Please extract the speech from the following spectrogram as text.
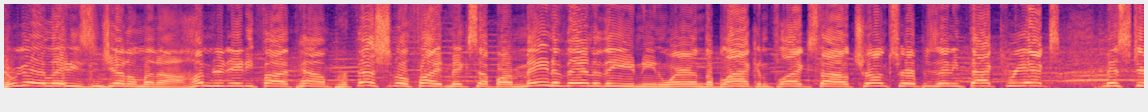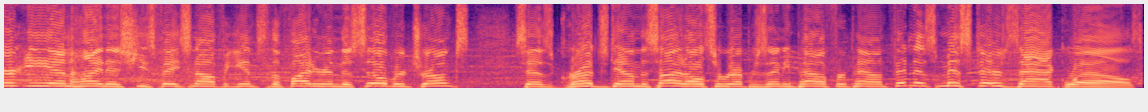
Here we go, ladies and gentlemen. A 185 pound professional fight makes up our main event of the evening. Wearing the black and flag style trunks representing Factory X, Mr. Ian Heinisch. He's facing off against the fighter in the silver trunks. Says Grudge down the side, also representing pound for pound fitness, Mr. Zack Wells.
